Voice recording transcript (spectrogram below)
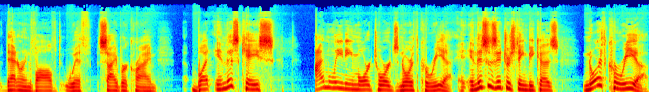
that are involved with cybercrime. But in this case, I'm leaning more towards North Korea. And this is interesting because North Korea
